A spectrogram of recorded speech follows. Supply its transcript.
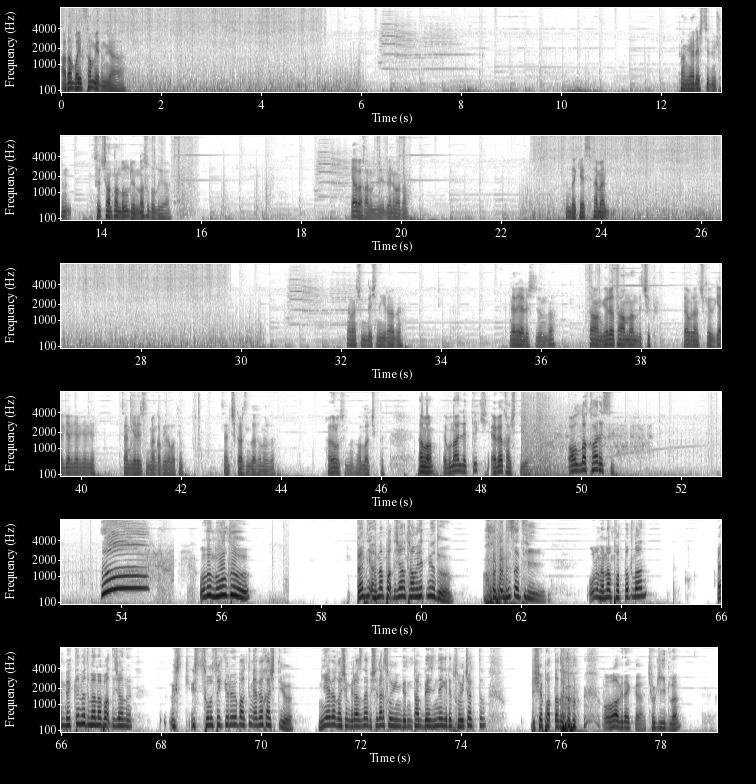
Adam bayılsam yedim ya. Tamam yerleştirdim. Şun sırt çantam dolu diyor. Nasıl dolu ya? Gel bakalım benim adam. Şunu da kes. Hemen Hemen şunu da içine gir abi. Nereye yerleştirdin da? Tamam görev tamamlandı çık. Gel buradan çıkıyoruz. Gel gel gel gel gel. Sen gelirsin ben kapıyı kapatıyorum. Sen çıkarsın zaten oradan. Helal olsun lan vallahi çıktı. Tamam. E bunu hallettik. Eve kaç diyor. Allah kahretsin. Oğlum ne oldu? Ben hemen patlayacağını tahmin etmiyordum. Ananı satayım. Oğlum hemen patladı lan. Ben beklemiyordum hemen patlayacağını. Üst, üst sol üstteki baktım eve kaç diyor. Niye eve kaçıyorum biraz daha bir şeyler soyayım dedim. Tam benzinliğe girip soyacaktım. Bir şey patladı. Oha bir dakika. Çok iyiydi lan.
